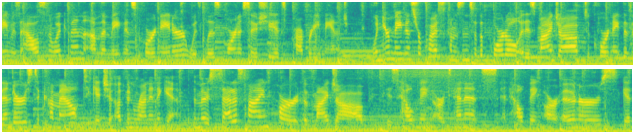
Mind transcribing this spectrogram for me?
name is Alison Wichmann. I'm the maintenance coordinator with Liz Moore Associates Property Management. When your maintenance request comes into the portal, it is my job to coordinate the vendors to come out to get you up and running again. The most satisfying part of my job is helping our tenants and helping our owners get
